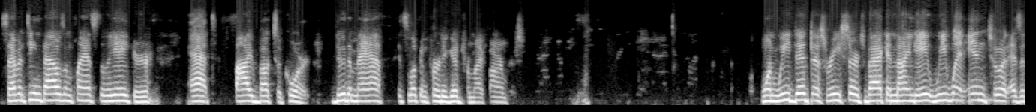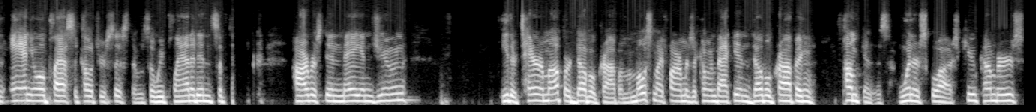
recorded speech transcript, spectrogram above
17,000 plants to the acre at five bucks a quart. Do the math, it's looking pretty good for my farmers. When we did this research back in 98, we went into it as an annual plasticulture system. So we planted in September, harvest in May and June, either tear them up or double crop them. Most of my farmers are coming back in double cropping pumpkins, winter squash, cucumbers,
